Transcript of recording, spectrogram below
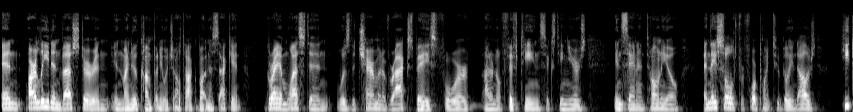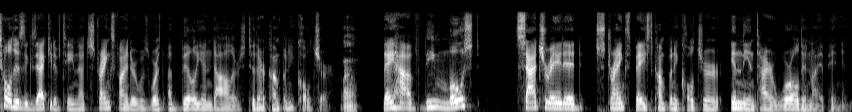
And our lead investor in, in my new company, which I'll talk about in a second, Graham Weston was the chairman of Rackspace for, I don't know, 15, 16 years in San Antonio and they sold for $4.2 billion. He told his executive team that StrengthsFinder was worth a billion dollars to their company culture. Wow. They have the most saturated strengths based company culture in the entire world, in my opinion.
